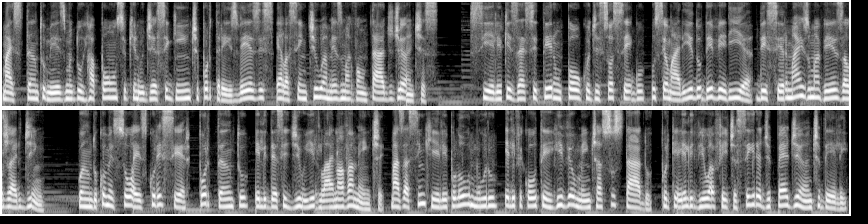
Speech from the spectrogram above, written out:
mas tanto mesmo do Rapunzel que no dia seguinte por três vezes ela sentiu a mesma vontade de antes. Se ele quisesse ter um pouco de sossego, o seu marido deveria descer mais uma vez ao jardim. Quando começou a escurecer, portanto, ele decidiu ir lá novamente. Mas assim que ele pulou o muro, ele ficou terrivelmente assustado, porque ele viu a feiticeira de pé diante dele.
